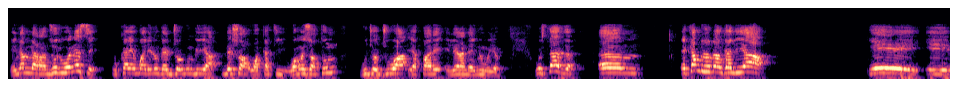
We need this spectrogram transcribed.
e namna ranzuri wonese ukaya mbwana inunga njolungia beshwa wakati wa mwezi wa tumu gujojua ya pare eleranda inu yo. Ustadhi um, e kama tunaangalia ye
